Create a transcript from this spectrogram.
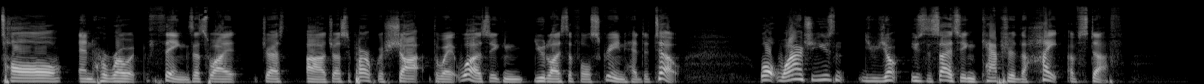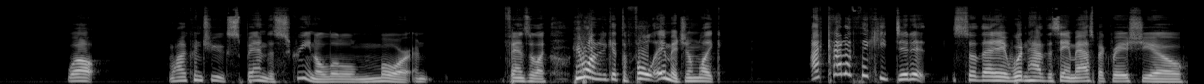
tall and heroic things. That's why Dress, uh, Jurassic Park was shot the way it was, so you can utilize the full screen head to toe. Well, why aren't you using you don't use the side so you can capture the height of stuff? Well, why couldn't you expand the screen a little more? And fans are like, he wanted to get the full image. I'm like, I kind of think he did it so that it wouldn't have the same aspect ratio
